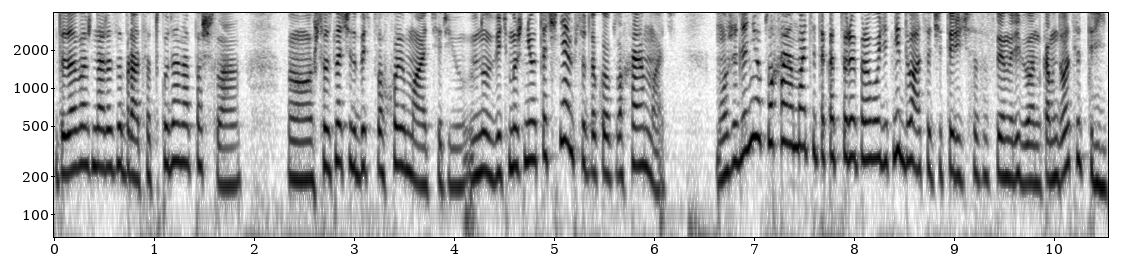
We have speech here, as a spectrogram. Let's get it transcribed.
Тогда важно разобраться, откуда она пошла, что значит быть плохой матерью. Ну, ведь мы же не уточняем, что такое плохая мать. Может, для нее плохая мать это, которая проводит не 24 часа со своим ребенком, а 23.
